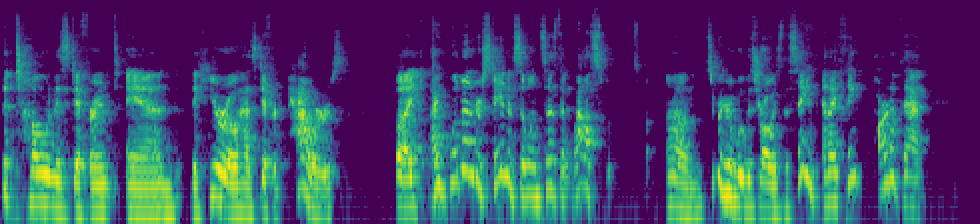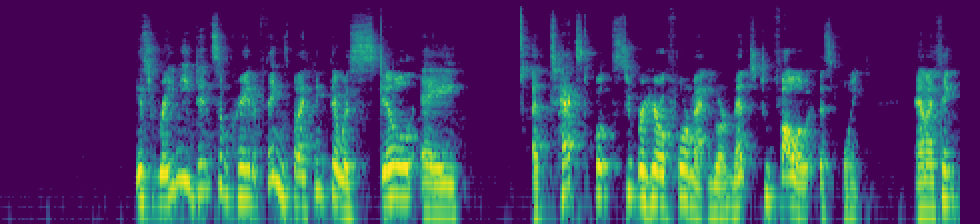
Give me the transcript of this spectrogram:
the tone is different and the hero has different powers. But I, I would understand if someone says that wow, um, superhero movies are always the same. And I think part of that is Raimi did some creative things, but I think there was still a a textbook superhero format you are meant to follow at this point. And I think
